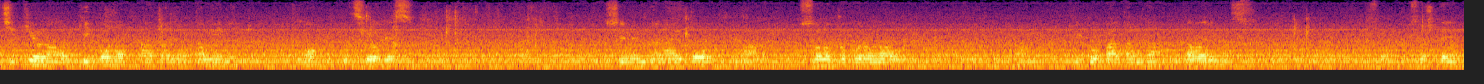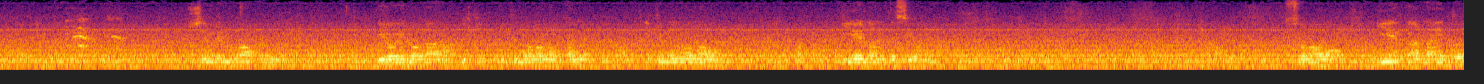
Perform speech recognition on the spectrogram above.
地球の気候の変化のためにも必要です。自然がないと、まあ、そのところの気候パターンが変わります。そそして森林は、うん、いろいろな生き生き物のため生き物の家なんですよねその家がないと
